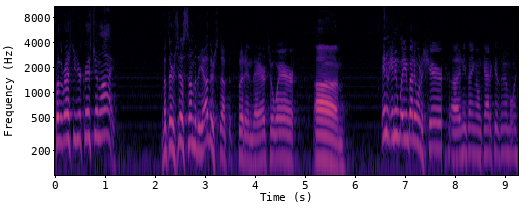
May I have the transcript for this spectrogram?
for the rest of your Christian life. But there's just some of the other stuff that's put in there to where um, anybody, anybody want to share uh, anything on catechism, Emily?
